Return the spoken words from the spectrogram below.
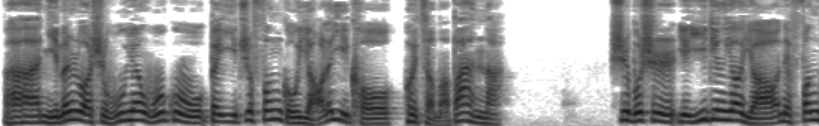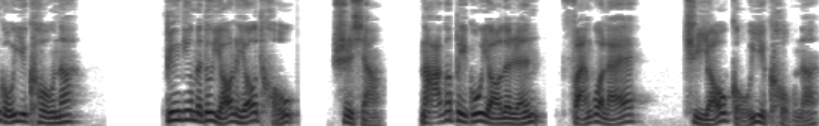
啊！你们若是无缘无故被一只疯狗咬了一口，会怎么办呢？是不是也一定要咬那疯狗一口呢？兵丁们都摇了摇头。试想，哪个被狗咬的人反过来去咬狗一口呢？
